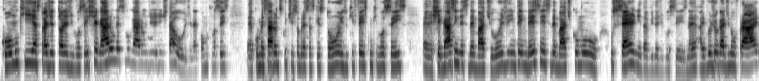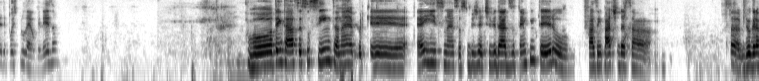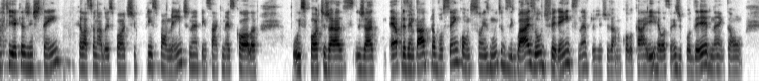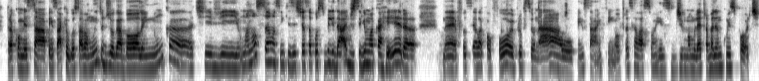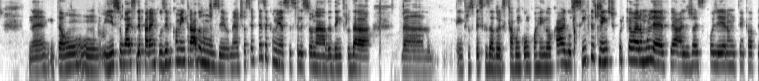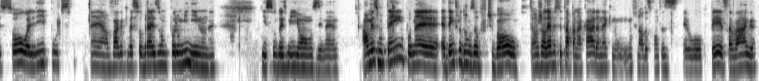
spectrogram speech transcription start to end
como que as trajetórias de vocês chegaram nesse lugar onde a gente está hoje, né? Como que vocês é, começaram a discutir sobre essas questões, o que fez com que vocês é, chegassem nesse debate hoje e entendessem esse debate como o cerne da vida de vocês, né? Aí vou jogar de novo para a Aira, depois para o Léo, beleza? Vou tentar ser sucinta, né? Porque é isso, né? Essas subjetividades o tempo inteiro fazem parte dessa, dessa biografia que a gente tem relacionado ao esporte, principalmente, né? Pensar que na escola o esporte já, já é apresentado para você em condições muito desiguais ou diferentes, né, para a gente já não colocar aí relações de poder, né, então, para começar a pensar que eu gostava muito de jogar bola e nunca tive uma noção, assim, que existia essa possibilidade de seguir uma carreira, né, fosse ela qual for, profissional, ou pensar, enfim, outras relações de uma mulher trabalhando com esporte né? Então, isso vai se deparar, inclusive, com a minha entrada no museu, né? Eu tinha certeza que eu não ia ser selecionada dentro da, da entre os pesquisadores que estavam concorrendo ao cargo, simplesmente porque eu era mulher. Falei, ah, eles já escolheram, tem aquela pessoa ali, putz, é, a vaga que vai sobrar, eles vão pôr um menino, né? Isso em 2011, né? Ao mesmo tempo, né, é dentro do Museu do Futebol, então já leva esse tapa na cara, né, que no, no final das contas eu ocupei essa vaga,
